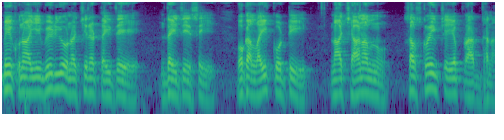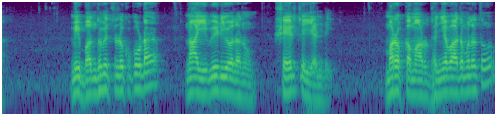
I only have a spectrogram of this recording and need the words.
మీకు నా ఈ వీడియో నచ్చినట్టయితే దయచేసి ఒక లైక్ కొట్టి నా ఛానల్ను సబ్స్క్రైబ్ చేయ ప్రార్థన. మీ బంధుమిత్రులకు కూడా నా ఈ వీడియోలను షేర్ చేయండి. మరొక్క మారు ధన్యవాదములతో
